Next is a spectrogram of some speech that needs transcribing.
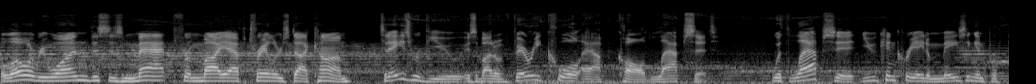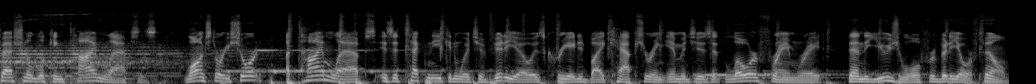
Hello, everyone. This is Matt from MyAppTrailers.com. Today's review is about a very cool app called Lapse It. With Lapse It, you can create amazing and professional looking time lapses. Long story short, a time lapse is a technique in which a video is created by capturing images at lower frame rate than the usual for video or film.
